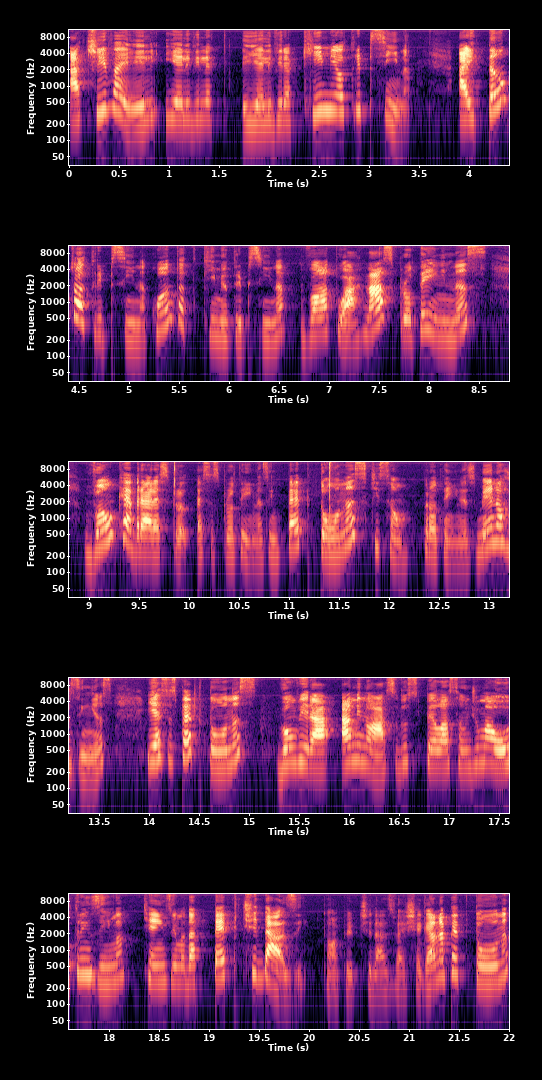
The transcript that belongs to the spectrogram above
ativa ele e ele vira, e ele vira quimiotripsina. Aí, tanto a tripsina quanto a quimiotripsina vão atuar nas proteínas, vão quebrar essas proteínas em peptonas, que são proteínas menorzinhas, e essas peptonas vão virar aminoácidos pela ação de uma outra enzima, que é a enzima da peptidase. Então, a peptidase vai chegar na peptona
